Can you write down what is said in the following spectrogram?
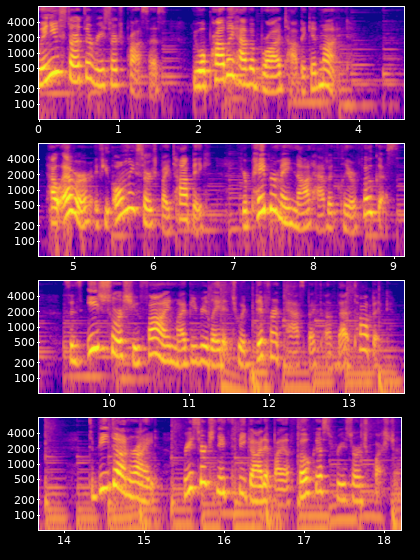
When you start the research process, you will probably have a broad topic in mind. However, if you only search by topic, your paper may not have a clear focus, since each source you find might be related to a different aspect of that topic. To be done right, research needs to be guided by a focused research question.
